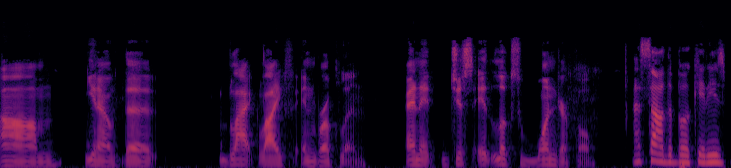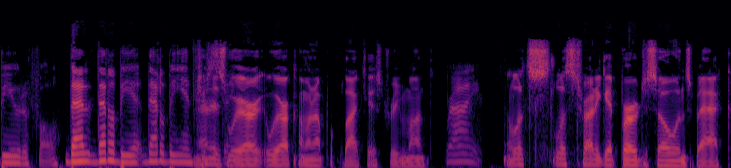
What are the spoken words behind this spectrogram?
um, you know, the black life in Brooklyn, and it just it looks wonderful. I saw the book. It is beautiful. That that'll be that'll be That interesting. is, we are we are coming up with Black History Month. Right. Now, let's let's try to get Burgess Owens back.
